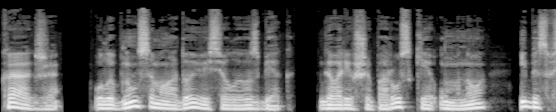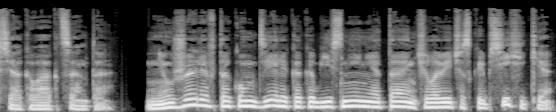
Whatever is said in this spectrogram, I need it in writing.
«Как же!» — улыбнулся молодой веселый узбек, говоривший по-русски умно и без всякого акцента. «Неужели в таком деле, как объяснение тайн человеческой психики,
